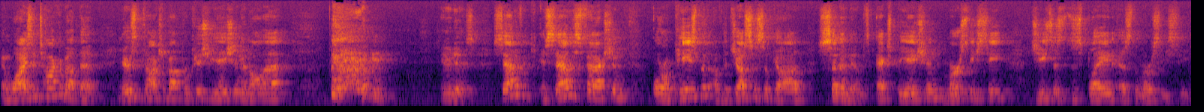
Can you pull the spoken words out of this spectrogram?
And why does it talk about that? Here's it talks about propitiation and all that. Here it is. Satisf- Satisfaction or appeasement of the justice of God, synonyms, expiation, mercy seat, Jesus displayed as the mercy seat.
